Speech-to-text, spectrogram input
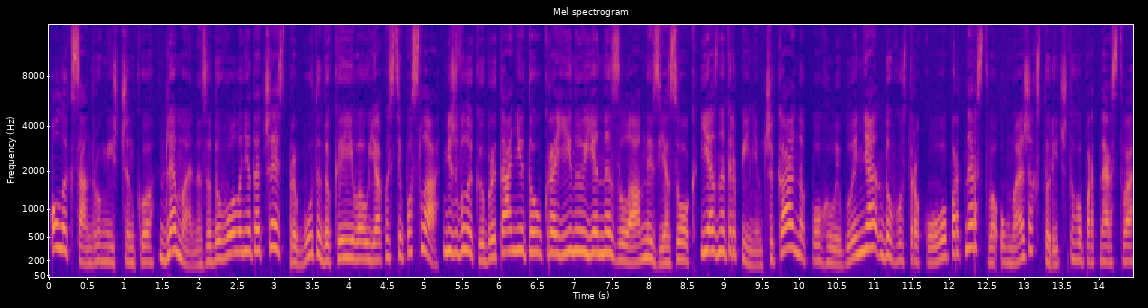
Олександру Міщенко. Для мене задоволення та честь прибути до Києва у якості посла. Між Великою Британією та Україною є незламний зв'язок. Я з нетерпінням чекаю на поглиблення довгострокового партнерства у межах сторічного партнерства,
